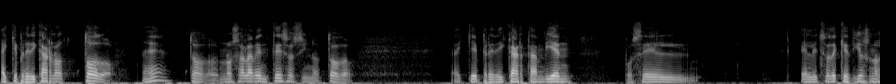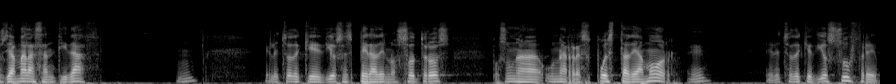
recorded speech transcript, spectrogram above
hay que predicarlo todo, ¿eh? todo, no solamente eso, sino todo. Hay que predicar también, pues el, el hecho de que Dios nos llama a la santidad, el hecho de que Dios espera de nosotros, pues una, una respuesta de amor, ¿eh? el hecho de que Dios sufre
